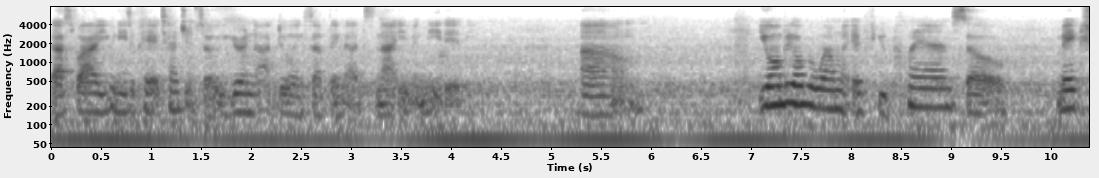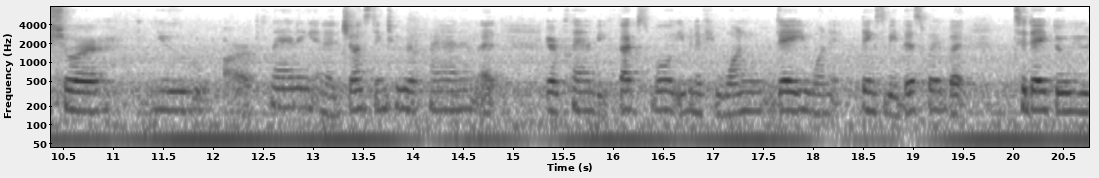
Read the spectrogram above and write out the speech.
that's why you need to pay attention so you're not doing something that's not even needed. Um, you won't be overwhelmed if you plan, so make sure you are planning and adjusting to your plan and let your plan be flexible even if you one day you want things to be this way but today through you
